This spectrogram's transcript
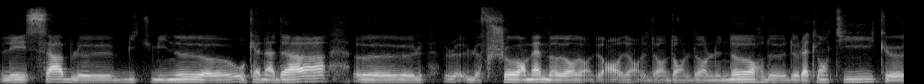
les sables bitumineux euh, au Canada, euh, l'offshore même dans, dans, dans, le nord de, de l'Atlantique, euh,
